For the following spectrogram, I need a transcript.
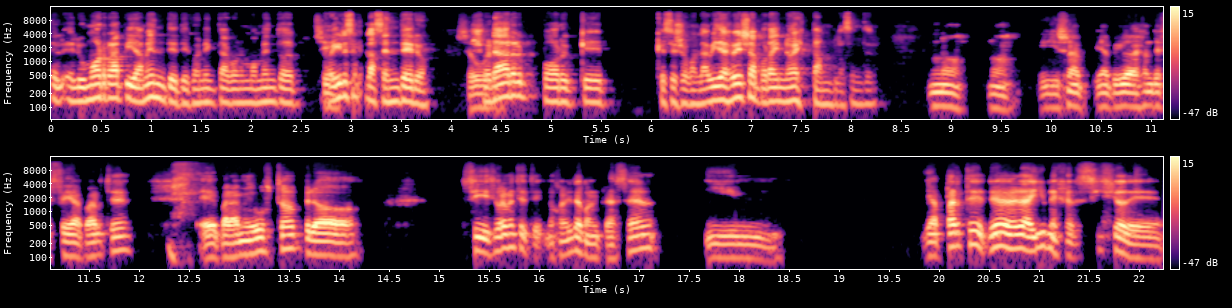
el, humor rápidamente te conecta con un momento de reírse placentero? Llorar porque, qué sé yo, con la vida es bella por ahí no es tan placentero. No, no. Y es una, película bastante fea aparte, eh, para mi gusto, pero sí, seguramente nos conecta con el placer y, y aparte debe haber ahí un ejercicio de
